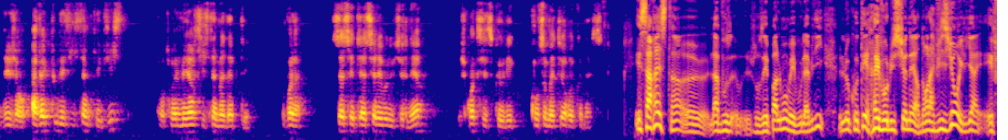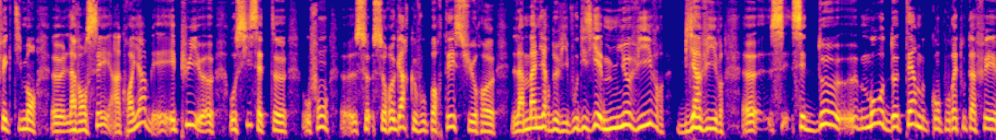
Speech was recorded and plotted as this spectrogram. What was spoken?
des gens, avec tous les systèmes qui existent, pour trouver le meilleur système adapté. Voilà. Ça, c'était assez révolutionnaire. Je crois que c'est ce que les consommateurs reconnaissent. Et ça reste, hein, euh, là, vous, je n'osais pas le mot, mais vous l'avez dit, le côté révolutionnaire. Dans la vision, il y a effectivement euh, l'avancée incroyable, et, puis euh, aussi cette, au fond, ce, regard que vous portez sur la manière de vivre. Vous disiez mieux vivre, bien vivre. C'est deux mots, deux termes qu'on pourrait tout à fait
